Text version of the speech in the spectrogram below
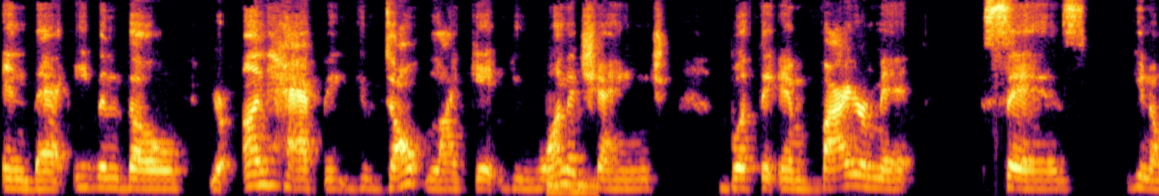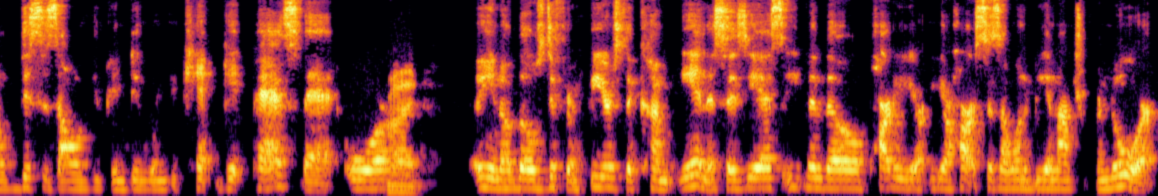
in that even though you're unhappy you don't like it you want to mm-hmm. change but the environment says you know this is all you can do and you can't get past that or right. you know those different fears that come in. It says yes even though part of your, your heart says i want to be an entrepreneur.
